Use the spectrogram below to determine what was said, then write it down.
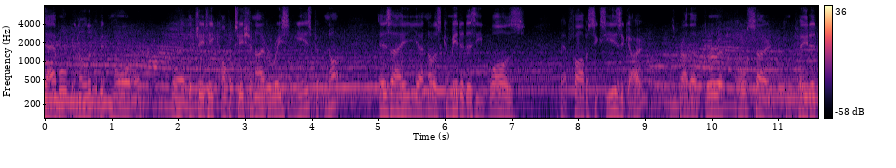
dabbled in a little bit more of the GT competition over recent years, but not as a uh, not as committed as he was about five or six years ago. His brother Burrit also competed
